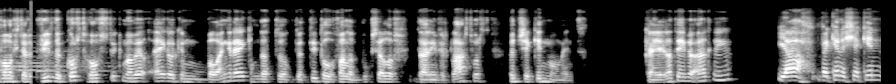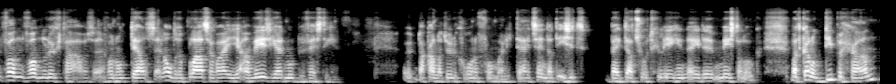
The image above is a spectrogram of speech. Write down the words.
Dan volgt er vierde kort hoofdstuk, maar wel eigenlijk een belangrijk, omdat ook de titel van het boek zelf daarin verklaard wordt, het check-in moment. Kan je dat even uitleggen? Ja, wij kennen check-in van, van luchthavens en van hotels en andere plaatsen waar je je aanwezigheid moet bevestigen. Eh, dat kan natuurlijk gewoon een formaliteit zijn, dat is het bij dat soort gelegenheden meestal ook. Maar het kan ook dieper gaan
